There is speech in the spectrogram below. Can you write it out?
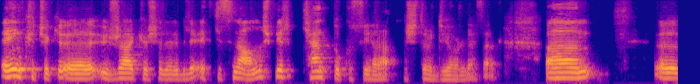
en küçük e, ücra köşeleri bile etkisini almış bir kent dokusu yaratmıştır diyor Lefebvre. E,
